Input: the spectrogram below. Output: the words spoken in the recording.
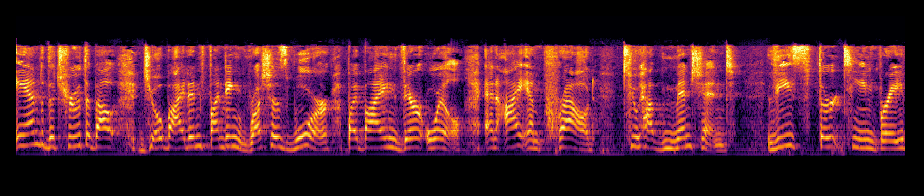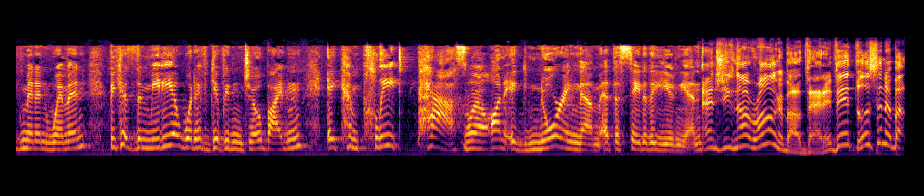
and the truth about Joe Biden funding Russia's war by buying their oil. And I am proud to have mentioned these 13 brave men and women because the media would have given Joe Biden a complete pass well, on ignoring them at the State of the Union. And she's not wrong about that. If it listen about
